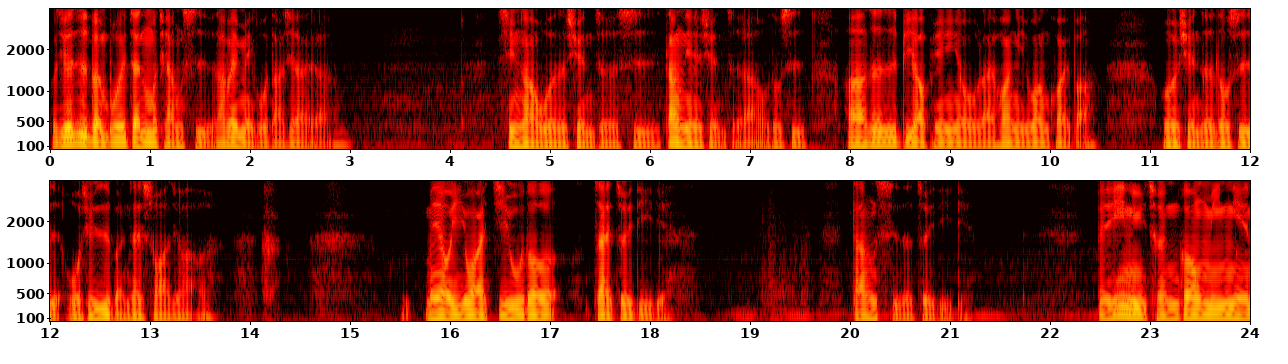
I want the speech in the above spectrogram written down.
我觉得日本不会再那么强势，他被美国打下来了。幸好我的选择是当年的选择啊，我都是啊，这日币好便宜哦，我来换个一万块吧。我的选择都是我去日本再刷就好了，没有意外，几乎都在最低点，当时的最低点。北一女成功，明年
